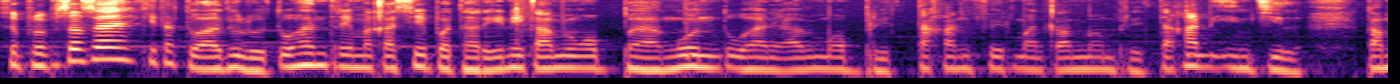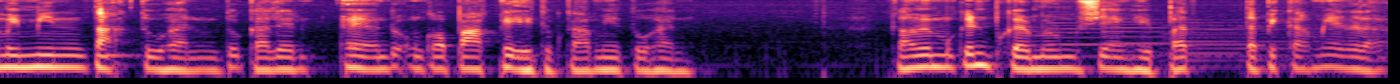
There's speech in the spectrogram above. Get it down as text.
Sebelum selesai kita doa dulu. Tuhan terima kasih buat hari ini kami mau bangun Tuhan. Kami mau beritakan firman. Kami mau memberitakan Injil. Kami minta Tuhan untuk kalian eh untuk engkau pakai hidup kami Tuhan. Kami mungkin bukan manusia yang hebat, tapi kami adalah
